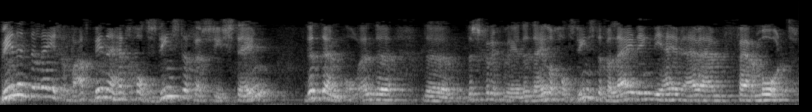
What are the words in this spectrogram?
binnen de legerplaats, binnen het godsdienstige systeem, de tempel en de, de, de de hele godsdienstige leiding, die hebben, hebben hem vermoord.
